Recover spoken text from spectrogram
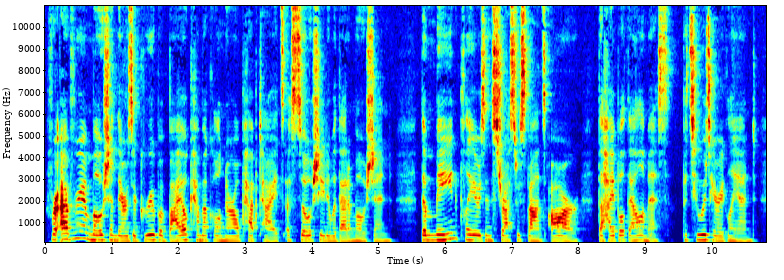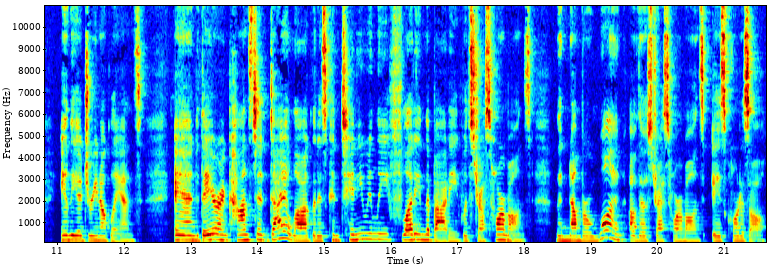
For every emotion, there is a group of biochemical neuropeptides associated with that emotion. The main players in stress response are the hypothalamus, pituitary gland, and the adrenal glands, and they are in constant dialogue that is continually flooding the body with stress hormones. The number one of those stress hormones is cortisol.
